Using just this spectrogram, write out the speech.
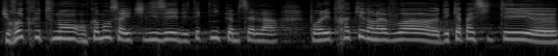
du recrutement, on commence à utiliser des techniques comme celle-là pour aller traquer dans la voix euh, des capacités euh,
